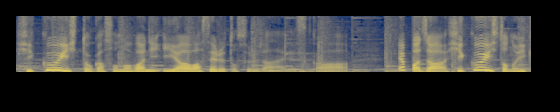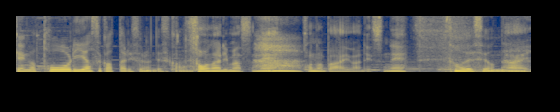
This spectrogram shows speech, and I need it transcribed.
低い人がその場に居合わせるとするじゃないですか。うんやっぱじゃあ低い人の意見が通りやすかったりするんですかね。そうなりますね。この場合はですね。そうですよね、はい、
